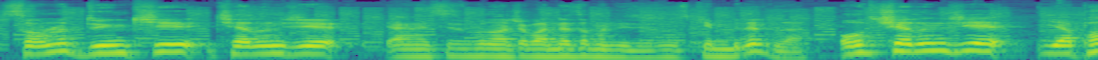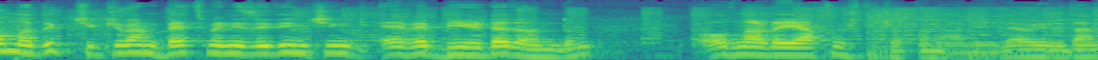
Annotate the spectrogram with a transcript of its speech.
Sonra dünkü challenge'ı yani siz bunu acaba ne zaman izliyorsunuz kim bilir de. O challenge'ı yapamadık çünkü ben Batman izlediğim için eve birde döndüm. Onlar da yatmıştı çoktan haliyle. O yüzden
